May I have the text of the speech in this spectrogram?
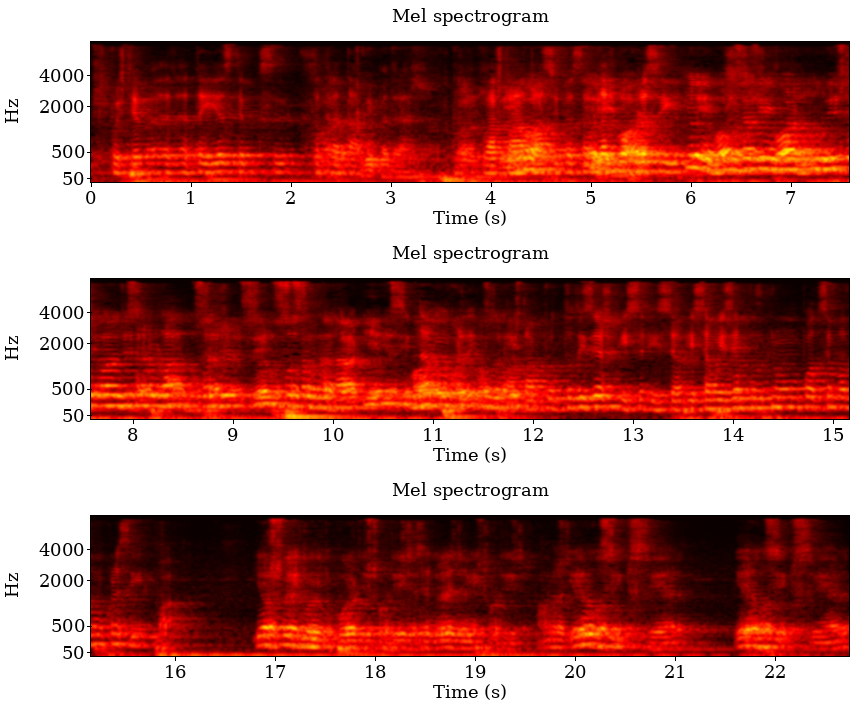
Depois teve, até esse teve que se retratar. Vim para trás. Claro. Lá está a tal situação Ele da ia embora. democracia. Ele ia embora, o Sérgio ia embora. Não duvides que agora disse era verdade. O Sérgio, se ele fosse a retratar, ia-se embora. Não, eu acredito. Lá aqui. está, porque tu dizes, isso, isso, é, isso é um exemplo de que não pode ser uma democracia. Pá, Eu respeito muito o Porto e os portistas, tenho grandes amigos portistas, pá, mas eu não consigo perceber, eu não consigo perceber,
